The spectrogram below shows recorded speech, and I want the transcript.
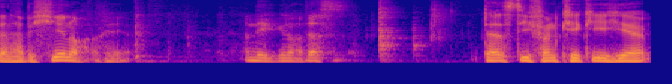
Dann habe ich hier noch, ja. Ah, nee, genau, das, das ist die von Kiki hier.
